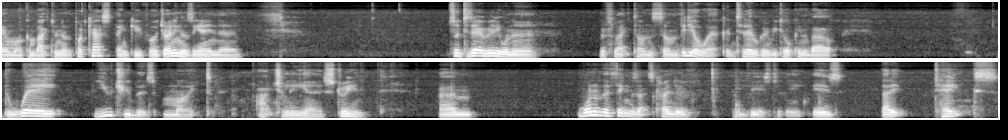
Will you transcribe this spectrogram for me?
and welcome back to another podcast. Thank you for joining us again. Uh, so, today I really want to reflect on some video work, and today we're going to be talking about the way YouTubers might actually uh, stream. Um, one of the things that's kind of obvious to me is that it takes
